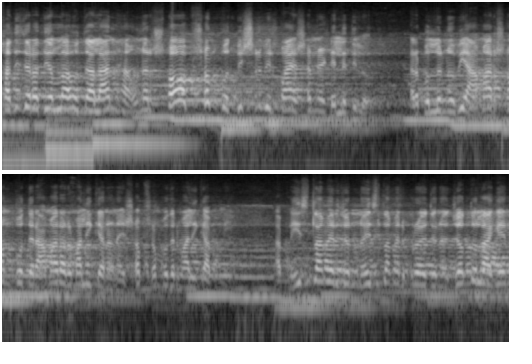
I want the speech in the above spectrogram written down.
খাদিজা রাদিয়াল্লাহু তাআলা আনহা ওনার সব সম্পদ বিশ্বনবীর পায়ের সামনে ঢেলে দিল। আর বলল, নবী, আমার সম্পদের, আমার আর মালিকানা নাই, সব সম্পদের মালিক আপনি। আপনি ইসলামের জন্য, ইসলামের প্রয়োজনে যত লাগেন,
